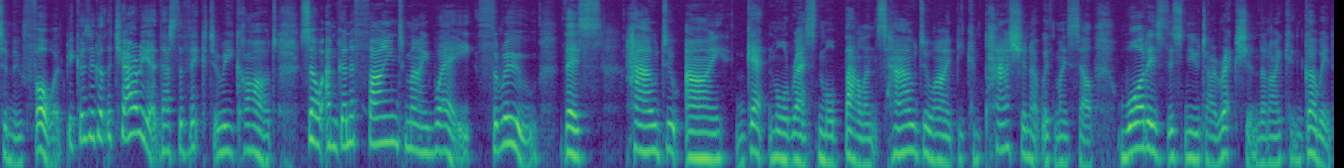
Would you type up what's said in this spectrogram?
to move forward because you've got the chariot that's the victory card so i'm going to find my way through this how do I get more rest, more balance? How do I be compassionate with myself? What is this new direction that I can go in?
